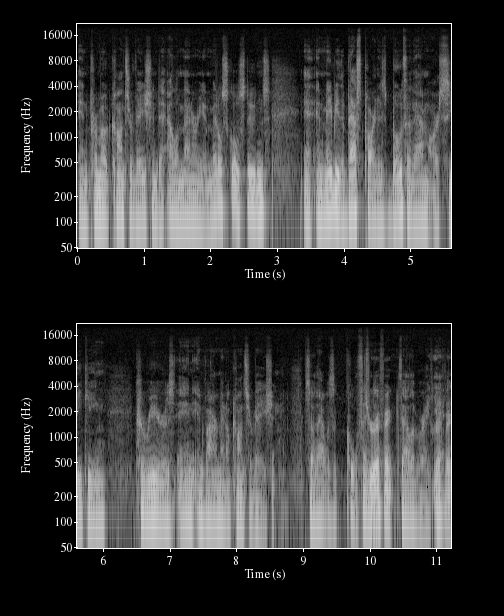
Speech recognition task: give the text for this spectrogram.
and promote conservation to elementary and middle school students. And, and maybe the best part is both of them are seeking careers in environmental conservation. So that was a cool thing Terrific. to celebrate. yeah.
